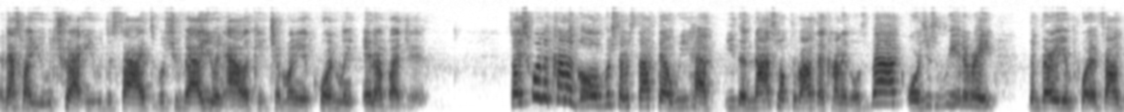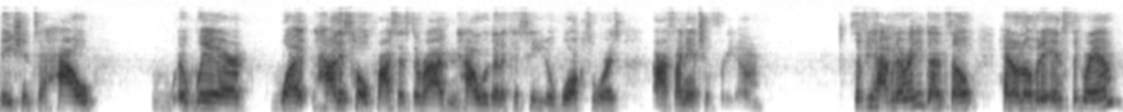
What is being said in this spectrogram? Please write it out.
And that's why you would track, you would decide what you value and allocate your money accordingly in a budget. So I just want to kind of go over some stuff that we have either not talked about that kind of goes back or just reiterate the very important foundation to how, where, what, how this whole process derived and how we're going to continue to walk towards our financial freedom. So if you haven't already done so, head on over to Instagram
